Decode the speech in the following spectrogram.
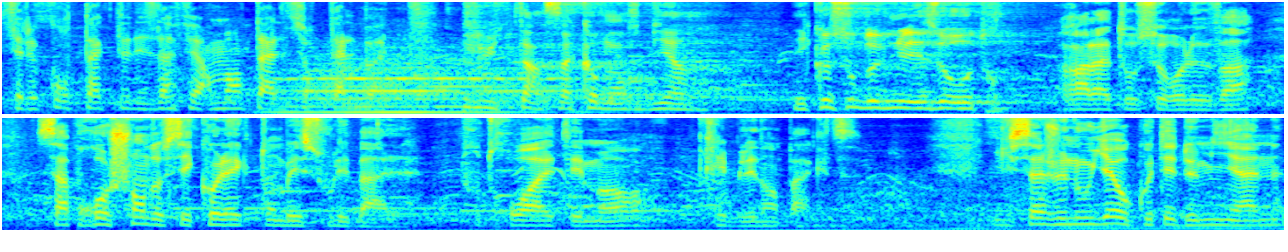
C'est le contact des affaires mentales sur Talbot. Putain, ça commence bien. Et que sont devenus les autres? Ralato se releva, s'approchant de ses collègues tombés sous les balles. Tous trois étaient morts, criblés d'impact. Il s'agenouilla aux côtés de Mian.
